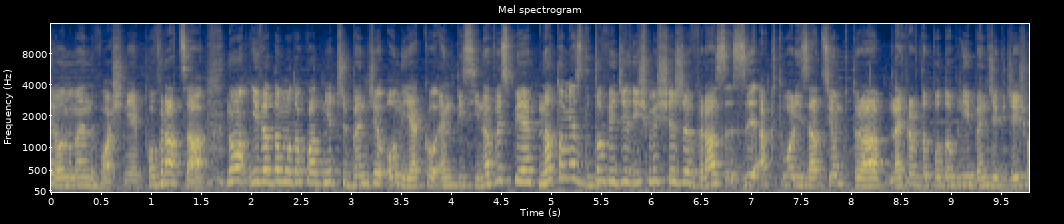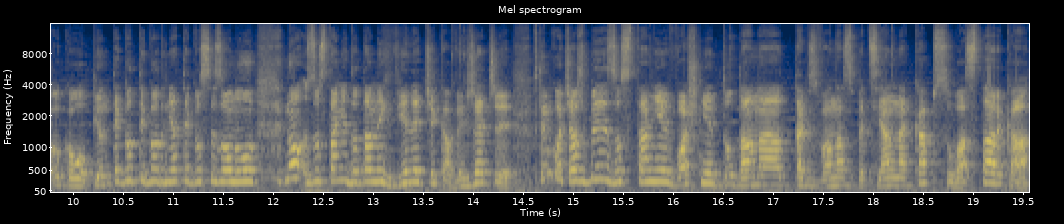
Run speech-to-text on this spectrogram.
Ironman właśnie powraca. No nie wiadomo dokładnie, czy będzie on jako NPC na wyspie, natomiast dowiedzieliśmy się, że wraz z aktualizacją która najprawdopodobniej będzie gdzieś około 5 tygodnia tego sezonu, no zostanie dodanych wiele ciekawych rzeczy. W tym chociażby zostanie właśnie dodana tak zwana specjalna kapsuła Starka,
